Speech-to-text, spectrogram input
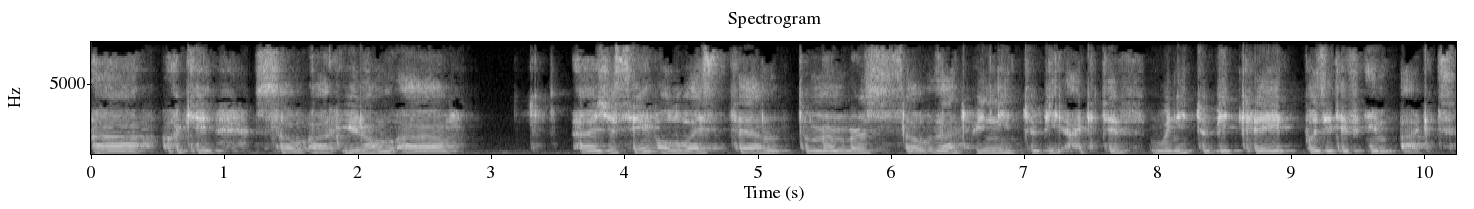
Uh, okay, so uh, you know, uh, uh, just say always tell the members so that we need to be active. We need to be create positive impact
